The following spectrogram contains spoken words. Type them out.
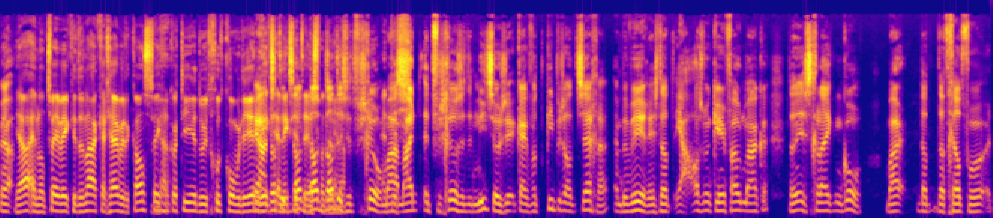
Ja. en dan twee weken daarna krijg jij weer de kans. Twee keer Ja. een kwartier, doe je het goed, kom je erin Ja, niks, dat, en ik is- zit dat, dat, dat het is het verschil. Het Maar, is- maar het verschil zit er niet zozeer... Kijk, wat keepers altijd zeggen en beweren is dat... Ja, als we een keer een fout maken, dan is het gelijk een goal. Maar dat, dat geldt voor...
